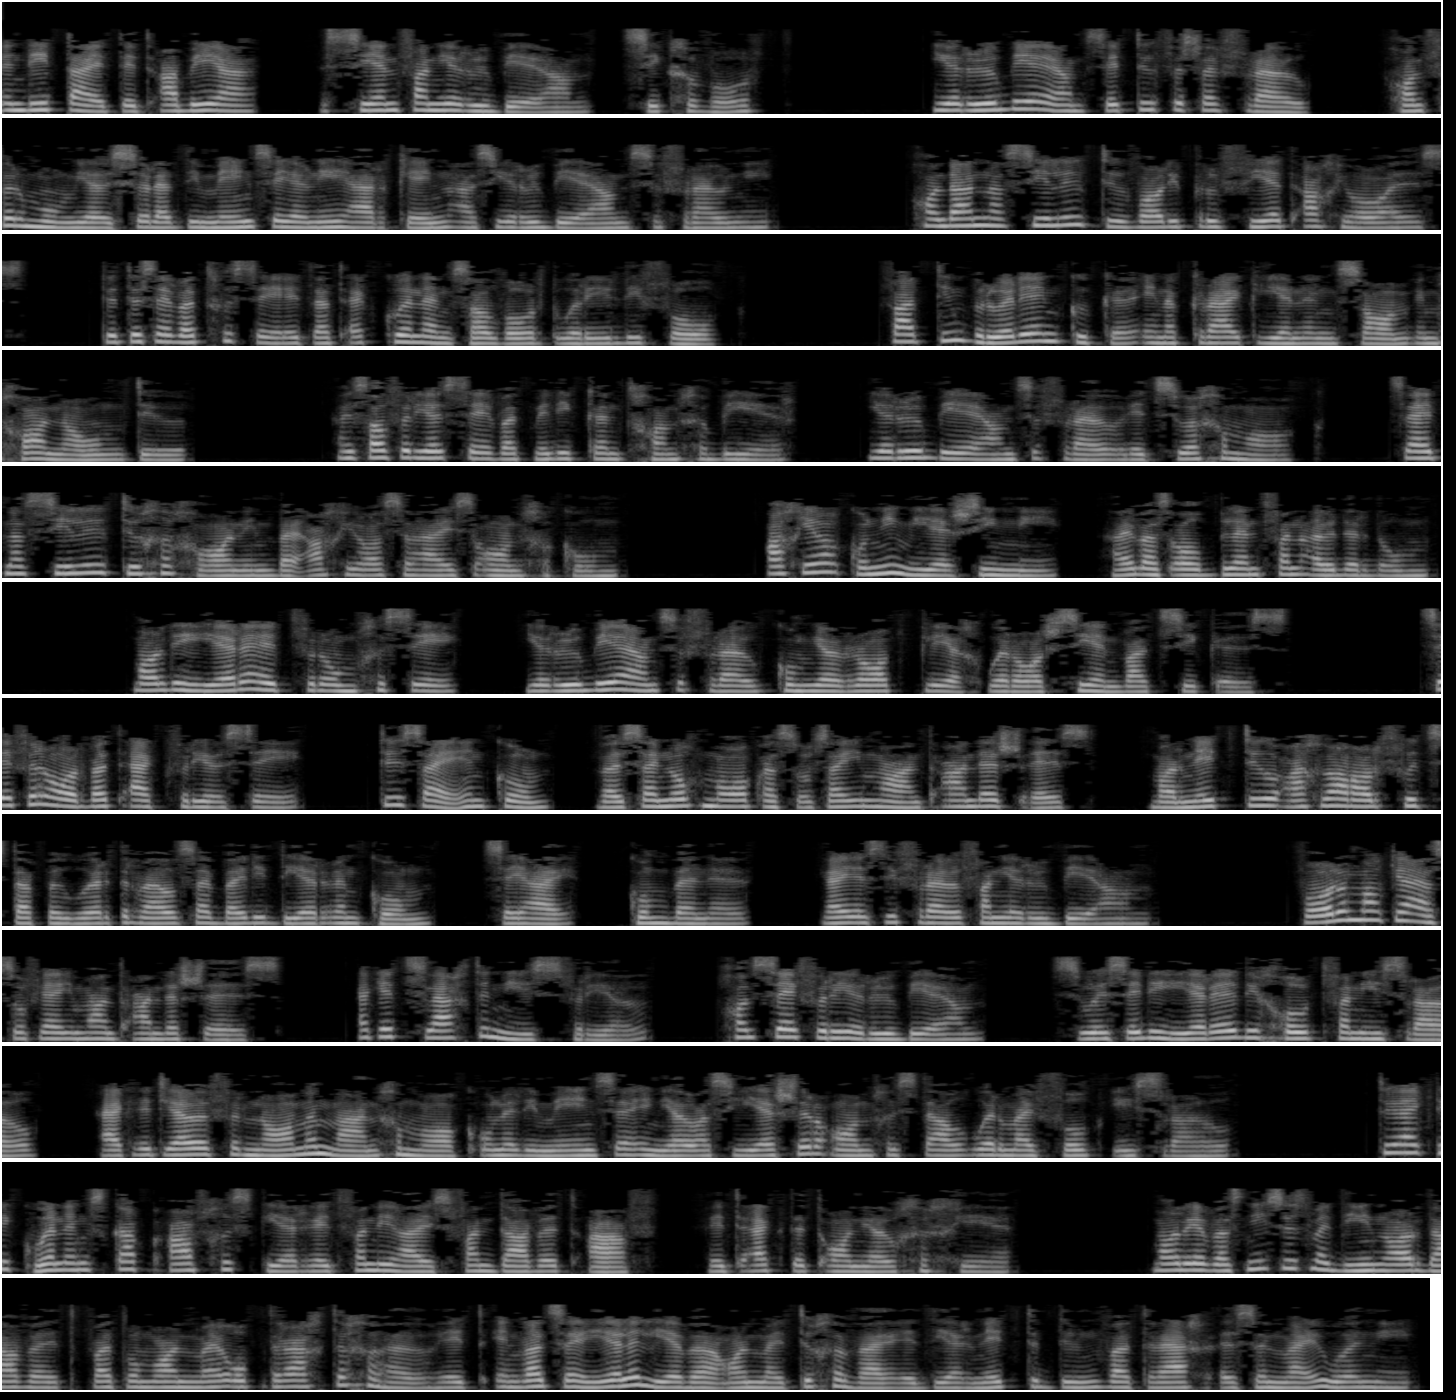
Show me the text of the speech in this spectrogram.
In die tijd het Abia, de sien van Jerubeam, ziek geword. Jerubeam sê toe vir sy vrou, gaan vermom jou zodat die mensen jou niet herken als Jerubeamse vrou nie. Gaan dan na Silo toe waar die profeet Achja is. Dit is hy wat gesê het dat ek koning zal worden oor hierdie volk. Vat tien broode en koeken en een kruik jening saam en ga na hom toe. Hy sal vir jou sê wat met die kind gaan gebeur. Jerubeamse vrou het so gemaakt. Zij het naar Silo toegegaan en bij Achia's huis aangekom. Achia kon niet meer zien nie, hij was al blind van ouderdom. Maar de Heere het vir hom gesê, Jerubeamse vrouw kom jou raadpleeg oor haar sien wat ziek is. Sê vir haar wat ek vir jou sê, toe sy inkom, wil sy nog maak asof sy iemand anders is, maar net toe Achia haar voetstappen hoor terwijl sy bij die deur inkom, sê hy, kom binnen, jij is die vrouw van Jerubeam. Waarom maak jy alsof jy iemand anders is? Ik het slechte nieuws voor jou. Gaan sê vir Jerubeam, so sê die Heere die God van Israël, ik het jou een vername man gemaakt onder die mensen en jou als heerser aangestel oor my volk Israël. Toen ik die koningskap afgeskeer het van die huis van David af, het ik dit aan jou gegee. Maar jy was niet soos my dienaar David, wat om aan my opdrachten gehou het en wat sy hele leven aan my toegewaai het dier net te doen wat recht is in my oor nie.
